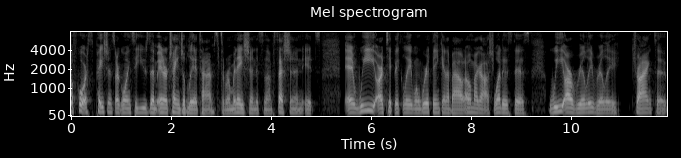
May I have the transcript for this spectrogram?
of course, patients are going to use them interchangeably at times. It's a rumination, it's an obsession, it's, and we are typically, when we're thinking about, oh my gosh, what is this? We are really, really trying to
